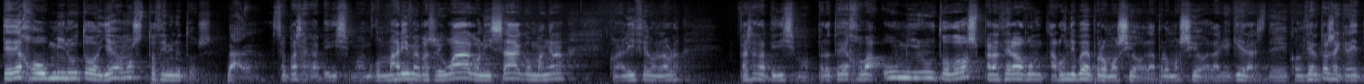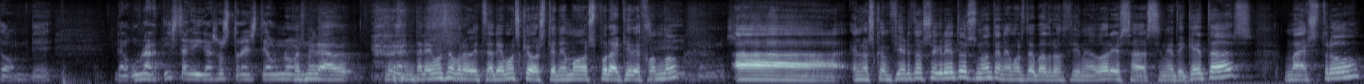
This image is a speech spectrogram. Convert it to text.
te dejo un minuto, llevamos 12 minutos. Vale. Esto pasa rapidísimo. Con Mario me pasó igual, con Isaac, con Mangana, con Alicia, con Laura. Pasa rapidísimo. Pero te dejo, va, un minuto, dos para hacer algún, algún tipo de promoción. La promoción, la que quieras, de concierto secreto, de, de algún artista que digas, ostras, este aún no. Pues no-". mira, presentaremos, aprovecharemos que os tenemos por aquí de fondo. Sí. Ah, en los conciertos secretos ¿no? tenemos de patrocinadores a Sin Etiquetas, Maestro,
